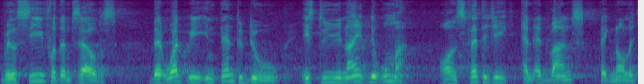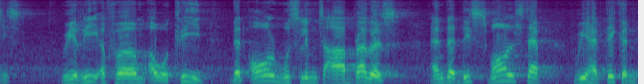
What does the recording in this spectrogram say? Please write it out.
will see for themselves that what we intend to do is to unite the Ummah on strategic and advanced technologies. We reaffirm our creed that all Muslims are brothers and that this small step we have taken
